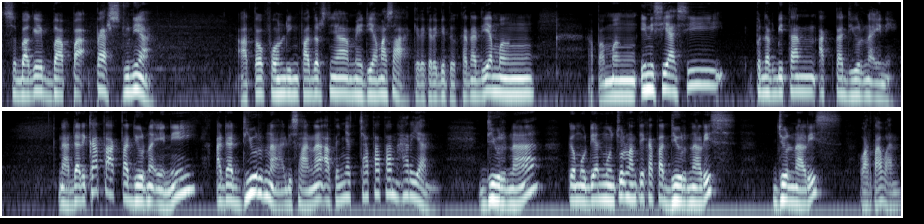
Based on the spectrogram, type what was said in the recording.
sebagai bapak pers dunia atau founding fathersnya media massa kira-kira gitu karena dia meng apa menginisiasi penerbitan akta diurna ini. Nah dari kata akta diurna ini ada diurna di sana artinya catatan harian. Diurna kemudian muncul nanti kata diurnalis, jurnalis, wartawan.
